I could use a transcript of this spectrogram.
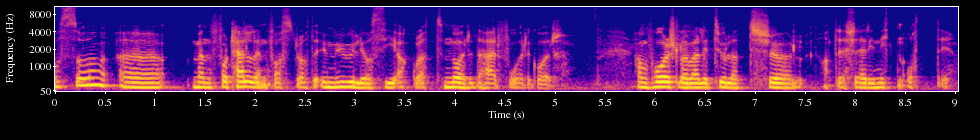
også. Uh, men fortelleren fastslår at det er umulig å si akkurat når det her foregår. Han foreslår veldig tullete sjøl at det skjer i 1980.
